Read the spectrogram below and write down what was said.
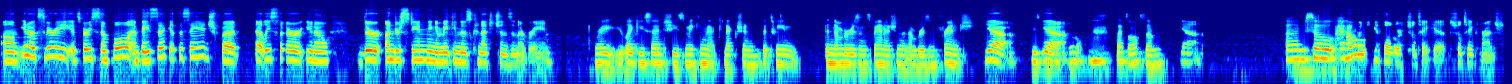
Um, you know, it's very, it's very simple and basic at this age, but at least they're, you know, they're understanding and making those connections in their brain. Right. Like you said, she's making that connection between the numbers in Spanish and the numbers in French. Yeah. yeah. That's awesome. Yeah. Um, so I how when she gets older, she'll take it. She'll take French.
